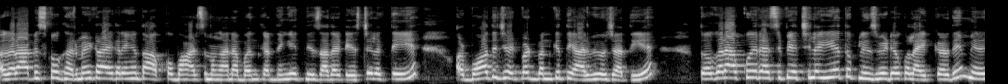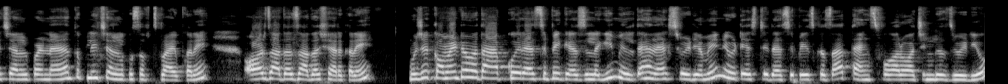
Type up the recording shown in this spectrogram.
अगर आप इसको घर में ट्राई करेंगे तो आपको बाहर से मंगाना बंद कर देंगे। इतनी ज़्यादा टेस्टी लगती है ये और बहुत ही झटपट बन के तैयार भी हो जाती है। तो अगर आपको ये रेसिपी अच्छी लगी है तो प्लीज़ वीडियो को लाइक कर दें। मेरे चैनल पर नए हैं तो प्लीज़ चैनल को सब्सक्राइब करें और ज़्यादा से ज़्यादा शेयर करें। मुझे कमेंट में बताएँ आपको ये रेसिपी कैसे लगी। मिलते हैं नेक्स्ट वीडियो में न्यू टेस्टी रेसिपीज़ के साथ। Thanks for watching this video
